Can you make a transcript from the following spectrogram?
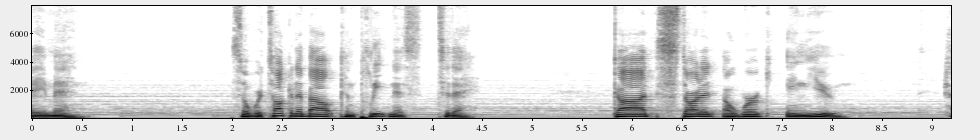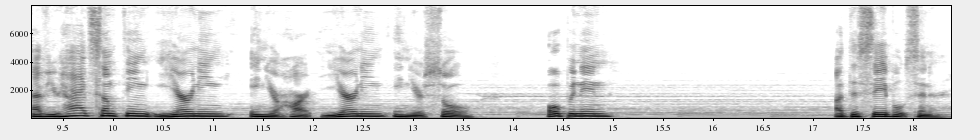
Amen. So, we're talking about completeness today. God started a work in you. Have you had something yearning in your heart, yearning in your soul, opening a disabled center,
